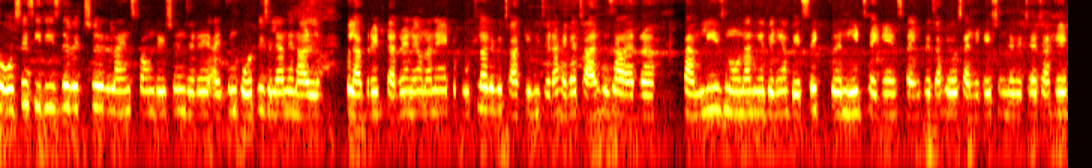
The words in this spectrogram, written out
ਸੋ ਉਸੇ ਸੀਰੀਜ਼ ਦੇ ਵਿੱਚ ਰਿਲਾਇੰਸ ਫਾਊਂਡੇਸ਼ਨ ਜਿਹੜੇ ਆਈ ਥਿੰਕ ਹੋਰ ਵੀ ਜ਼ਿਲ੍ਹਿਆਂ ਦੇ ਨਾਲ ਕੋਲੈਬੋਰੇਟ ਕਰ ਰਹੇ ਨੇ। ਉਹਨਾਂ ਨੇ ਕਪੂਰਥਲਾ ਦੇ ਵਿੱਚ ਆ ਕੇ ਵੀ ਜਿਹੜਾ ਹੈਗਾ 4000 ਫੈਮਲੀਜ਼ ਨੂੰ ਉਹਨਾਂ ਦੀਆਂ ਜਿਹੜੀਆਂ ਬੇਸਿਕ ਨੀਡਸ ਹੈਗੀਆਂ ਇਸ ਟਾਈਮ ਤੇ, ਚਾਹੇ ਉਹ ਸੈਨੀਟੇਸ਼ਨ ਦੇ ਵਿੱਚ ਹੈ, ਚਾਹੇ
